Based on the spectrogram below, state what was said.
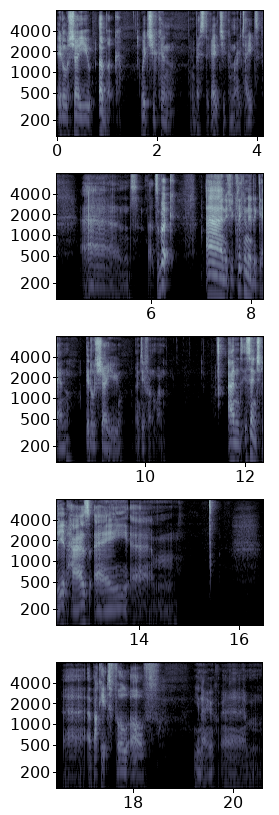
it'll show you a book, which you can investigate, you can rotate, and that's a book. And if you click on it again, it'll show you a different one. And essentially, it has a um, uh, a bucket full of you know, um,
